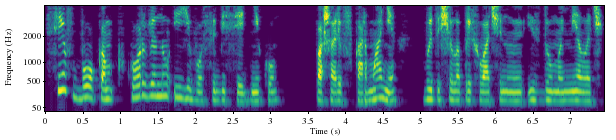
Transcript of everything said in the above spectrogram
сев боком к Корвину и его собеседнику. Пошарив в кармане, вытащила прихваченную из дома мелочь.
